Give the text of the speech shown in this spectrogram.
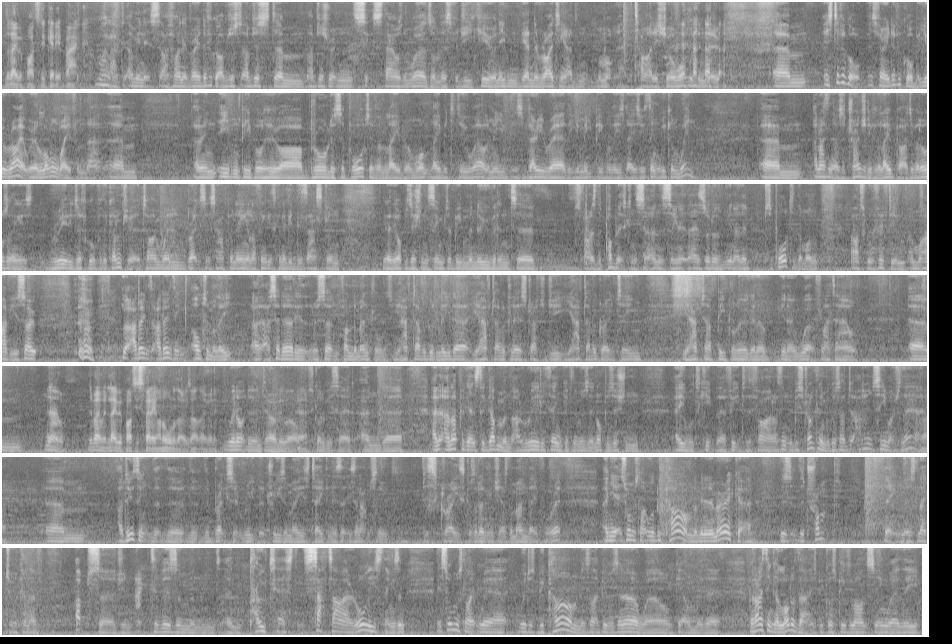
the Labour Party to get it back? Well, I mean, it's. I find it very difficult. I've just, I've just, um, I've just written six thousand words on this for GQ, and even at the end of writing it, I didn't, I'm not entirely sure what we can do. um, it's difficult. It's very difficult. But you're right. We're a long way from that. Um, I mean, even people who are broadly supportive of Labour and want Labour to do well. I mean, it's very rare that you meet people these days who think we can win. Um, and I think that was a tragedy for the Labour Party, but I also think it's really difficult for the country at a time when Brexit's happening, and I think it's going to be a disaster. And you know, the opposition seem to be manoeuvred into, as far as the public's concerned, has seen it. They're sort of, you know, they've supported them on Article 50 and, and what have you. So, look, I don't, I don't think ultimately. I, I said earlier that there are certain fundamentals. You have to have a good leader. You have to have a clear strategy. You have to have a great team. You have to have people who are going to, you know, work flat out. Um, now, At the moment, Labour Party's failing on all of those, aren't they, really? we're not doing terribly well. Yeah. It's got to be said, and, uh, and and up against the government, I really think if there was an opposition able to keep their feet to the fire, I think they'd be struggling because I, d- I don't see much there. Um, I do think that the, the, the Brexit route that Theresa May has taken is, is an absolute disgrace because I don't think she has the mandate for it. And yet it's almost like we're becalmed. I mean, in America, there's the Trump thing has led to a kind of upsurge in activism and, and protest and satire and all these things. And it's almost like we're, we're just becalmed. It's like people saying, oh, well, get on with it. But I think a lot of that is because people aren't seeing where the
